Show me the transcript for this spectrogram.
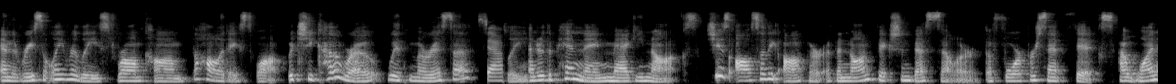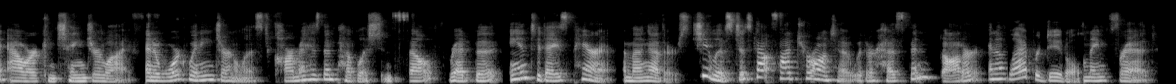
and the recently released rom com, The Holiday Swap, which she co wrote with Marissa Stapley under the pen name Maggie Knox. She is also the author of the nonfiction bestseller, The 4% Fix How One Hour Can Change Your Life. An award winning journalist, Karma has been published in Self, Redbook, and Today's Parent, among others. She lives just outside Toronto with her husband, daughter, and a Labradoodle named Fred.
